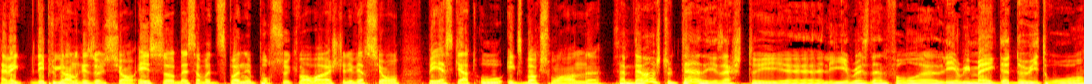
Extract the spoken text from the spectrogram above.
avec des plus grandes résolutions. Et ça, ben, ça va être disponible pour ceux qui vont avoir acheté les versions PS4 ou Xbox One. Ça me dérange tout le temps de les acheter, euh, les Resident Evil, euh, les remakes de 2 et 3.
